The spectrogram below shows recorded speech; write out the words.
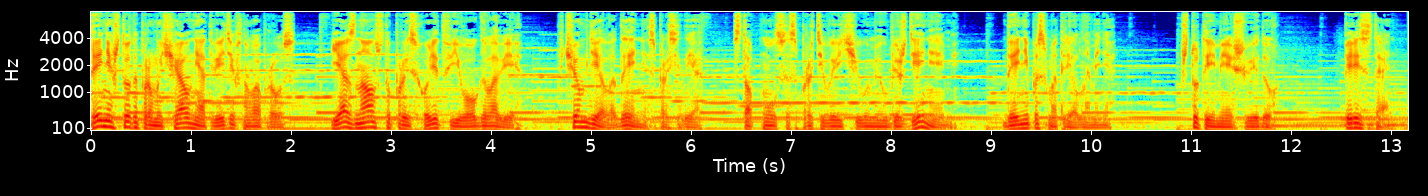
Дэнни что-то промычал, не ответив на вопрос. Я знал, что происходит в его голове. «В чем дело, Дэнни?» – спросил я. Столкнулся с противоречивыми убеждениями. Дэнни посмотрел на меня. «Что ты имеешь в виду?» «Перестань.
